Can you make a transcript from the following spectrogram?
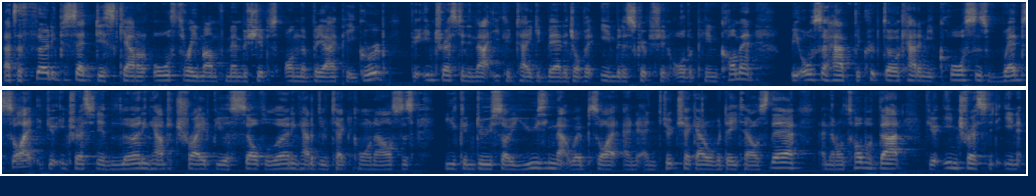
That's a 30% discount on all three month memberships on the VIP group. If you're interested in that, you can take advantage of it in the description or the pinned comment. We also have the Crypto Academy courses website. If you're interested in learning how to trade for yourself, learning how to do technical analysis, you can do so using that website and, and check out all the details there. And then on top of that, if you're interested in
